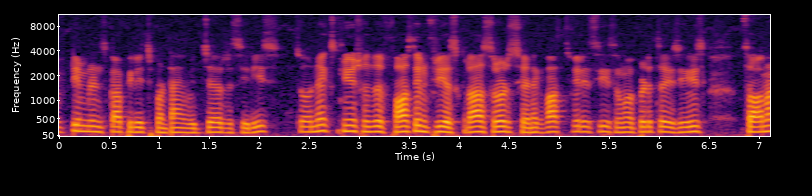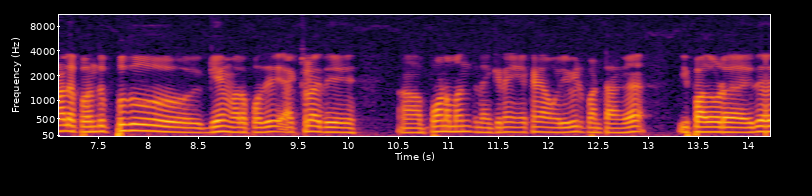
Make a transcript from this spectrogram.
ஃபிஃப்டி மில்லியன்ஸ் காப்பி ரீச் பண்ணிட்டாங்க Witcher series so next news வந்து ஃபாஸ்ட் அண்ட் ஃபியூரியஸ் கிராஸ் ரோட்ஸ் எனக்கு ஃபாஸ்ட் ஃபியூரியஸ் சீரிஸ் ரொம்ப பிடிச்ச சீரிஸ் ஸோ அதனால் இப்போ வந்து புது கேம் வரப்போகுது. ஆக்சுவலாக இது போன மந்த் நினைக்கிறேன். ஏற்கனவே அவங்க ரிவீல் பண்ணிட்டாங்க. இப்போ அதோட இது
